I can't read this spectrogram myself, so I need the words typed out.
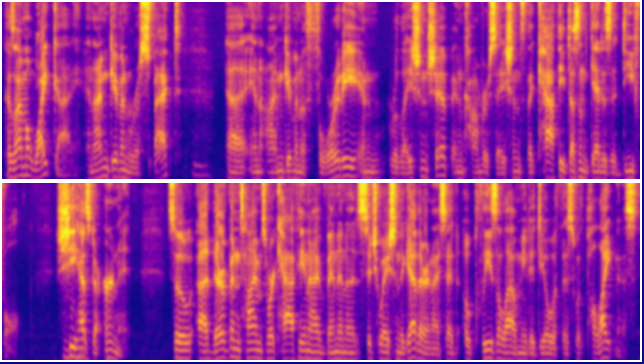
because I'm a white guy and I'm given respect mm. uh, and I'm given authority in relationship and conversations that Kathy doesn't get as a default. She mm-hmm. has to earn it. So uh, there have been times where Kathy and I have been in a situation together, and I said, "Oh, please allow me to deal with this with politeness,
